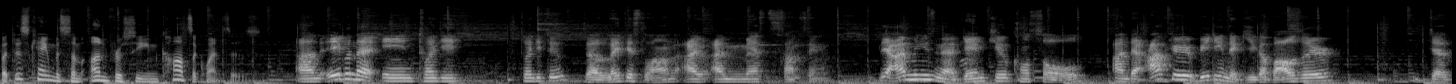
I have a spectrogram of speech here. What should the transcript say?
but this came with some unforeseen consequences. And even in 2022, the latest one, I, I missed something. Yeah, I'm using a GameCube console, and after beating the Giga Bowser, the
